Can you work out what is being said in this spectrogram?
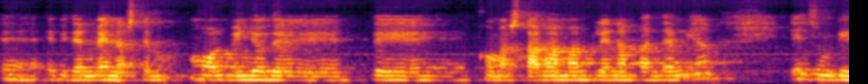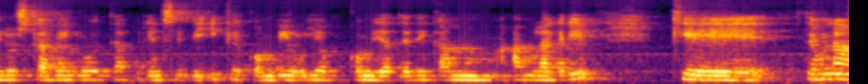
eh, evidentment, estem molt millor de, de com estàvem en plena pandèmia. És un virus que ha vingut a principi i que conviu, jo, com ja t'he dit, amb, amb la grip, que té una,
